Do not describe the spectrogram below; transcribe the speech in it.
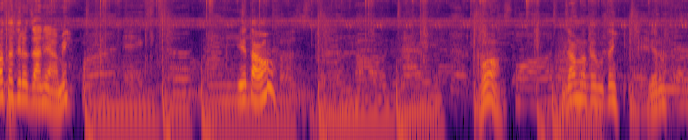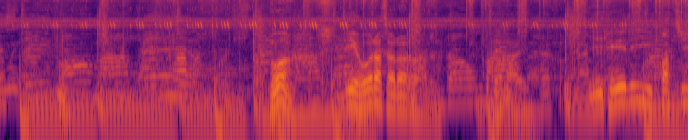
कतातिर जाने हामी? यता हो। हो। जाउँ न त उतै हेरौँ। हो। ए हो र र हामी फेरि कच्ची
